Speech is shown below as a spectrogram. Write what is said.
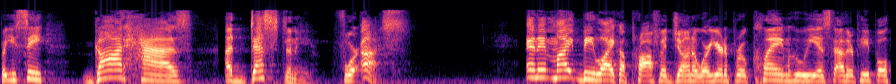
But you see, God has a destiny for us. And it might be like a prophet Jonah where you're to proclaim who he is to other people.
